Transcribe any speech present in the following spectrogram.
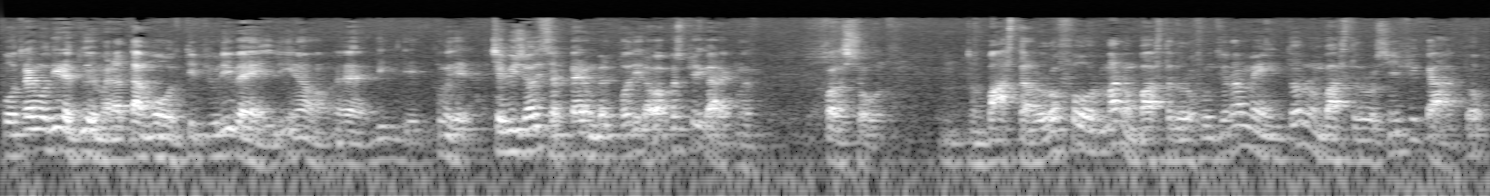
potremmo dire due, ma in realtà molti più livelli, no? eh, c'è bisogno di sapere un bel po' di roba per spiegare come, cosa sono. Non basta la loro forma, non basta il loro funzionamento, non basta il loro significato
